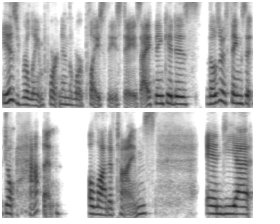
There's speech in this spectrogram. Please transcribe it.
is really important in the workplace these days. I think it is, those are things that don't happen a lot of times. And yet,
